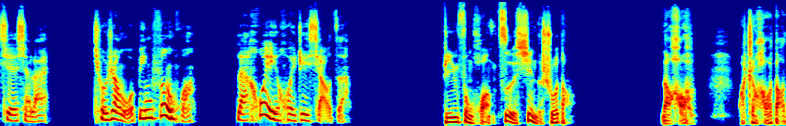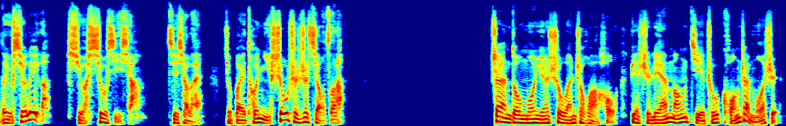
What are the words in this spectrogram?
接下来就让我冰凤凰来会一会这小子。冰凤凰自信的说道：“那好，我正好打的有些累了，需要休息一下，接下来就拜托你收拾这小子了。”战斗魔猿说完这话后，便是连忙解除狂战模式，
